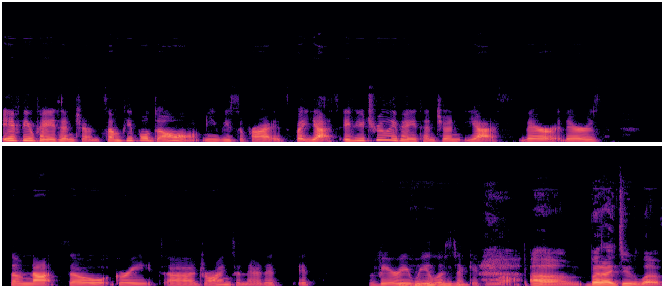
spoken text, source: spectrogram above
if you pay attention. Some people don't. You'd be surprised. But yes, if you truly pay attention, yes, there there's some not so great uh, drawings in there. That's it's very realistic, if you will. Um, but I do love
